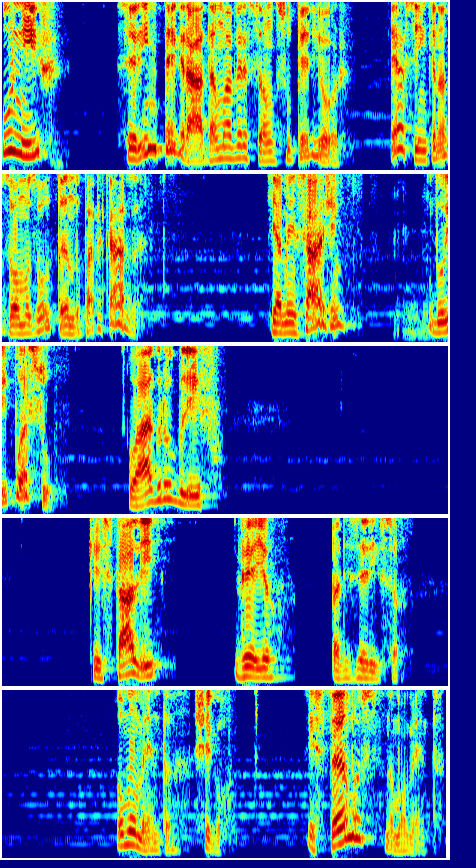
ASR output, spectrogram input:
unir, ser integrada a uma versão superior. É assim que nós vamos voltando para casa. E a mensagem do Ipuaçu, o agroglifo que está ali, veio para dizer isso. O momento chegou. Estamos no momento.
